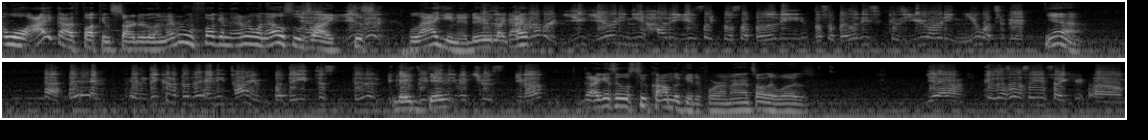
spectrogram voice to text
I, well, I got fucking started on them. Everyone, fucking, everyone else was Yeah, like just did. lagging it, dude. Like I, remember, you, you already knew how to use like those ability those abilities because you already knew what to do. yeah, Yeah, and and they could have done it any time, but they just didn't because They they, didn't. didn't even choose. You know? I guess it was too complicated for him, man. That's all it was. Yeah, because that's what I'm saying. It's like, um,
